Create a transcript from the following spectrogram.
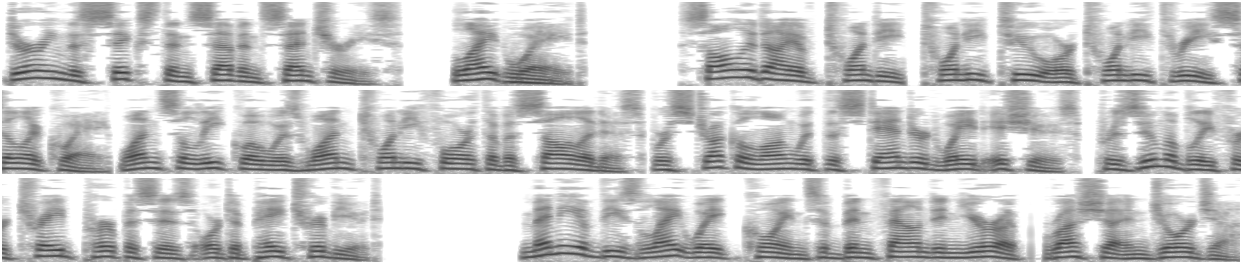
During the 6th and 7th centuries, lightweight Solidi of 20, 22 or 23 siliquae one siliqua was 1 24th of a solidus were struck along with the standard weight issues, presumably for trade purposes or to pay tribute. Many of these lightweight coins have been found in Europe, Russia and Georgia.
